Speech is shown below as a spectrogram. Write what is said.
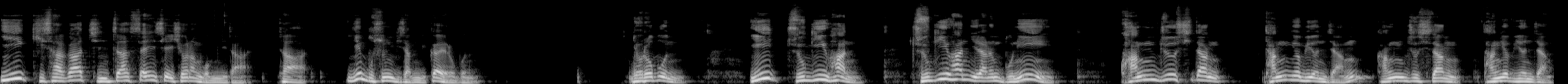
이 기사가 진짜 센세이션한 겁니다. 자, 이게 무슨 기사입니까, 여러분? 여러분, 이 주기환, 주기환이라는 분이 광주시당 당협위원장, 광주시당 당협위원장,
